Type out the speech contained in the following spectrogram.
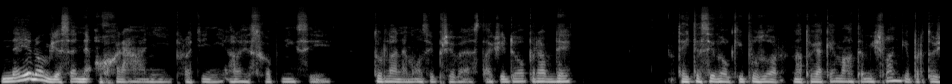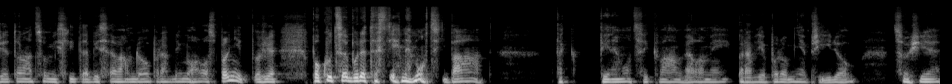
nejenom, že se neochrání proti ní, ale je schopný si tuhle nemoci přivést. Takže doopravdy dejte si velký pozor na to, jaké máte myšlenky, protože to, na co myslíte, by se vám doopravdy mohlo splnit. Protože pokud se budete z těch nemocí bát, tak ty nemoci k vám velmi pravděpodobně přijdou, což je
